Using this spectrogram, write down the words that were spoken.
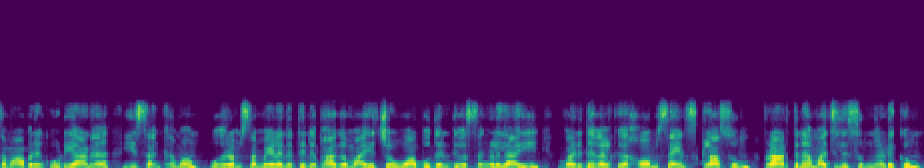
സമാപനം കൂടിയാണ് ഈ സംഗമം. മുഹറം സമ്മേളനത്തിന്റെ ഭാഗമായി ചൊവ്വ ബുധൻ ദിവസങ്ങളിലായി വനിതകൾക്ക് ഹോം സയൻസ് ക്ലാസും പ്രാർത്ഥനാ മജ്ലിസും നടക്കും.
